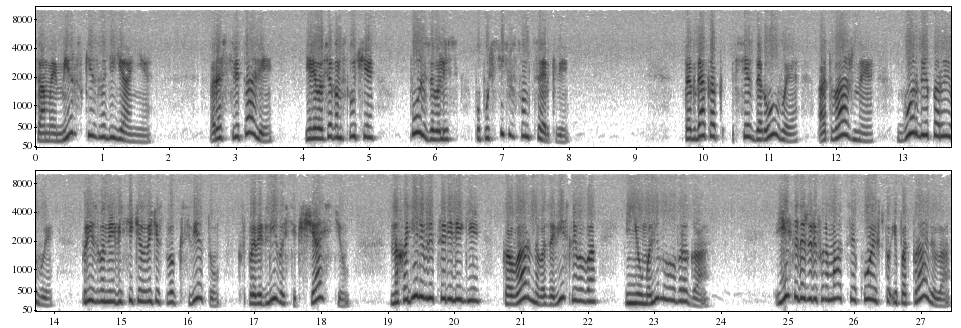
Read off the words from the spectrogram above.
самые мерзкие злодеяния, расцветали или во всяком случае пользовались попустительством церкви, тогда как все здоровые, отважные, гордые порывы, призванные вести человечество к свету, к справедливости, к счастью, находили в лице религии коварного, завистливого и неумолимого врага. Если даже реформация кое-что и подправила,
